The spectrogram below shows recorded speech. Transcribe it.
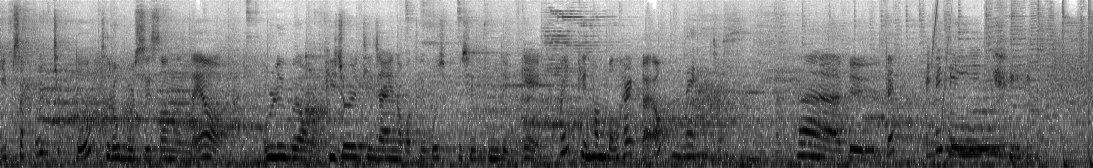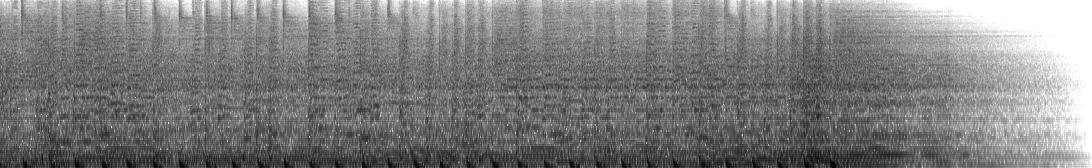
입사 꿀팁도 들어볼 수 있었는데요. 올리브영 비주얼 디자이너가 되고 싶으신 분들께 파이팅 한번 할까요? 네, 좋습니다. 하나, 둘, 셋, 파이팅!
